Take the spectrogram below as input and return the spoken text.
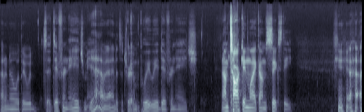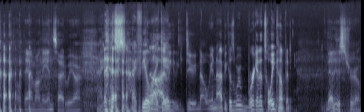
I don't know what they would It's a different age, man. Yeah, man, it's a trip. Completely a different age. And I'm talking like I'm 60. Oh damn! On the inside, we are. I just I feel like it. dude, no, we're not because we're working at a toy company. That is true.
